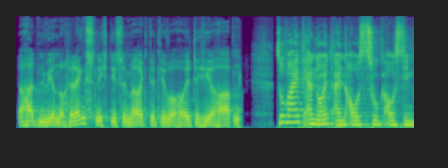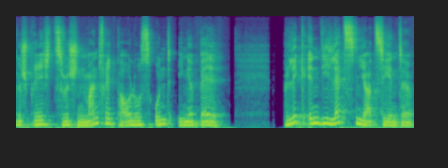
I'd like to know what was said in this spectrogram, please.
Da hatten wir noch längst nicht diese Märkte, die wir heute hier haben. Soweit erneut ein Auszug aus dem Gespräch zwischen Manfred Paulus und Inge Bell. Blick in die letzten Jahrzehnte.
